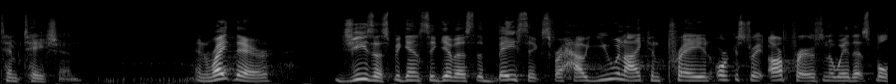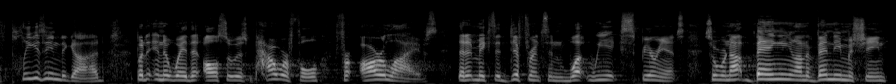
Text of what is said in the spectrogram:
temptation. And right there, Jesus begins to give us the basics for how you and I can pray and orchestrate our prayers in a way that's both pleasing to God, but in a way that also is powerful for our lives, that it makes a difference in what we experience. So we're not banging on a vending machine,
